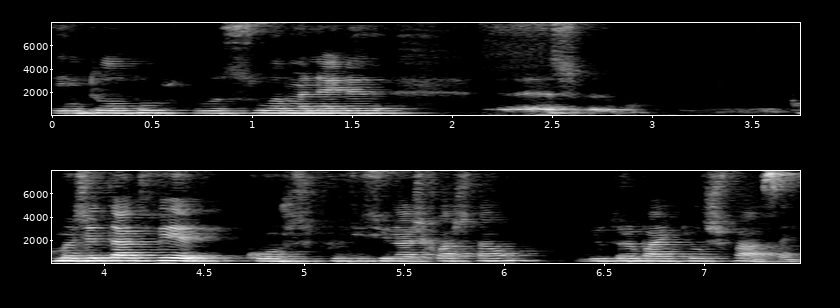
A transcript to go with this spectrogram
em toda a sua maneira, eh, como a gente está a ver com os profissionais que lá estão, e o trabalho que eles fazem.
